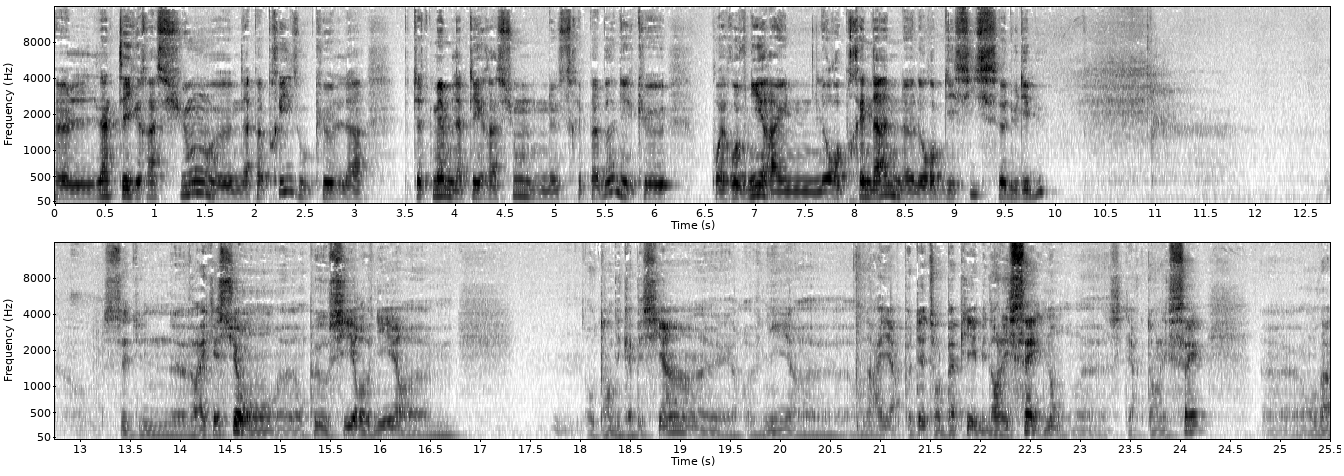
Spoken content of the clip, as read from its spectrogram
euh, l'intégration n'a pas prise, ou que peut-être même l'intégration ne serait pas bonne, et que pourrait revenir à une Europe rhénane, l'Europe des six du début? C'est une vraie question. On, peut aussi revenir euh, au temps des Capétiens et revenir euh, en arrière, peut-être sur le papier, mais dans les faits, non. Euh, c'est-à-dire que dans les faits, on ne va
